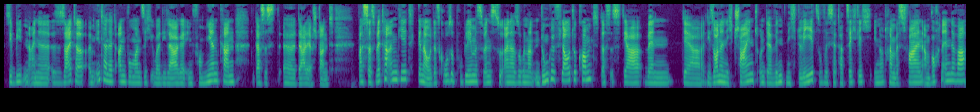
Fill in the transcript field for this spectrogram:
Sie bieten eine Seite im Internet an, wo man sich über die Lage informieren kann. Das ist äh, da der Stand. Was das Wetter angeht, genau, das große Problem ist, wenn es zu einer sogenannten Dunkelflaute kommt. Das ist ja, wenn der, die Sonne nicht scheint und der Wind nicht weht, so wie es ja tatsächlich in Nordrhein-Westfalen am Wochenende war,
